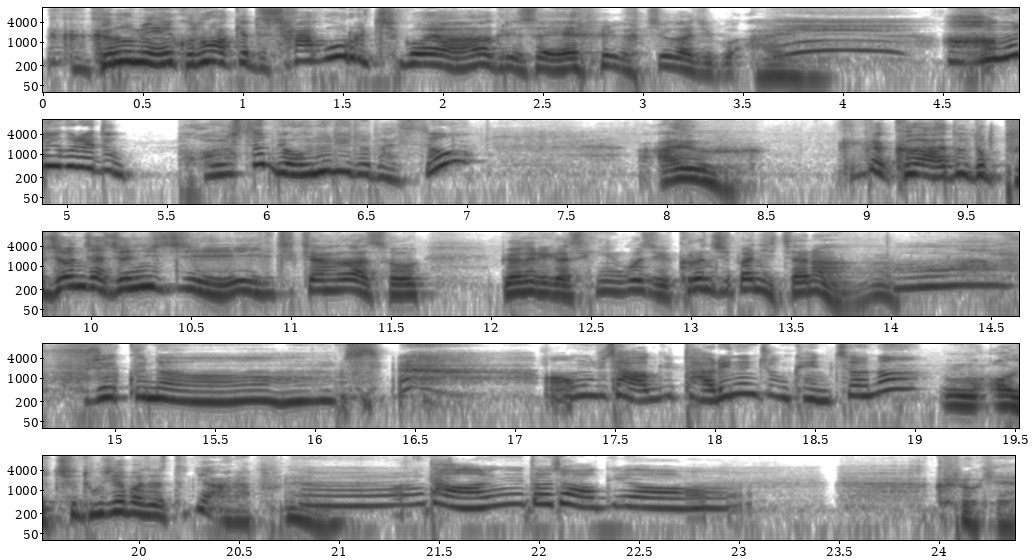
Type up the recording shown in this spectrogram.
그, 그놈이 고등학교 때 사고를 친 거야. 그래서 애를 가져가지고 아유, 아무리 그래도 벌써 며느리를 봤어? 아유, 그러니까 그 아들도 부전자전이지. 일찍 장가 가서 며느리가 생긴 거지. 그런 집안 있잖아. 어, 그랬구나. 아, 우리 자기 다리는 좀 괜찮아? 응, 어, 진통제 맞았더니 안 아프네. 음, 다행이다, 자기야. 그러게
